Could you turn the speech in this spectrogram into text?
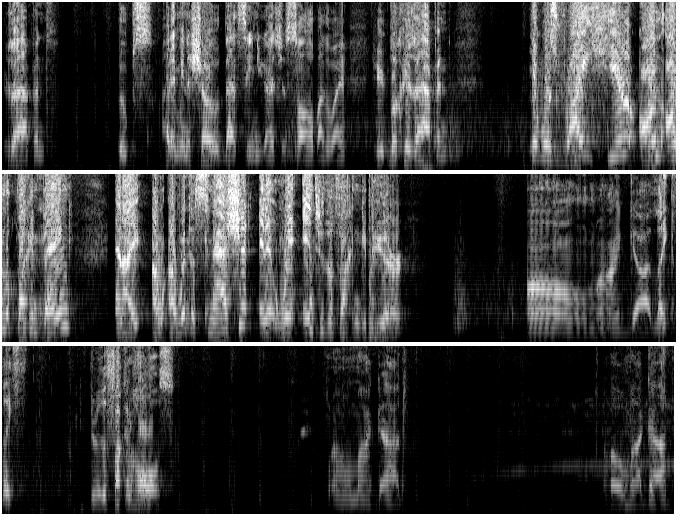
Here's what happened. Oops, I didn't mean to show that scene you guys just saw, by the way. Here, look, here's what happened. It was right here on on the fucking thing, and I, I I went to smash it, and it went into the fucking computer. Oh my god, like like through the fucking holes. Oh my god. Oh my god.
